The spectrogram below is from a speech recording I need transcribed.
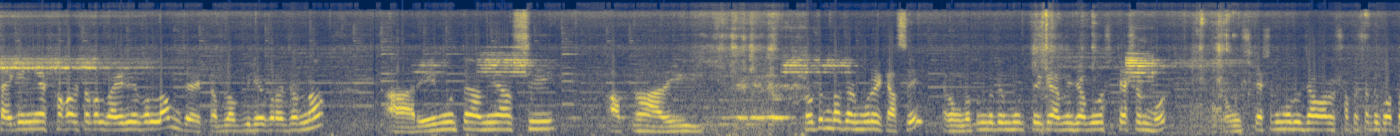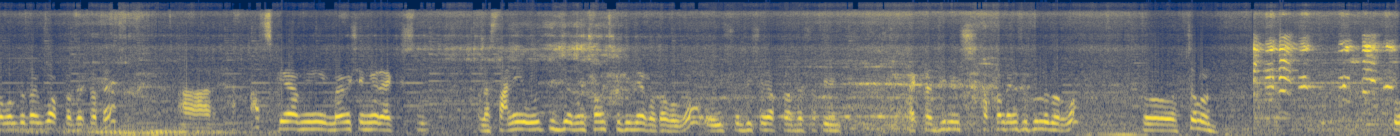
সাইকেল নিয়ে সকাল সকাল বাইরে বললাম যে একটা ব্লগ ভিডিও করার জন্য। আর এই মুহূর্তে আমি আছি আপনার এই নতুন বাজার মোড়ের কাছে এবং নতুন বাজার মোড় থেকে আমি যাব স্টেশন মোড়। এবং স্টেশন মোড়ে যাওয়ার সাথে সাথে কথা বলতে থাকব আপনাদের সাথে। আর আজকে আমি ময়মনসিংহের এক মানে স্থানীয় ঐতিহ্য এবং সংস্কৃতি নিয়ে কথা বলব। ওই সব বিষয়ে আপনাদের সাথে একটা জিনিস আপনাদের কাছে তুলে ধরবো। তো চলুন। তো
